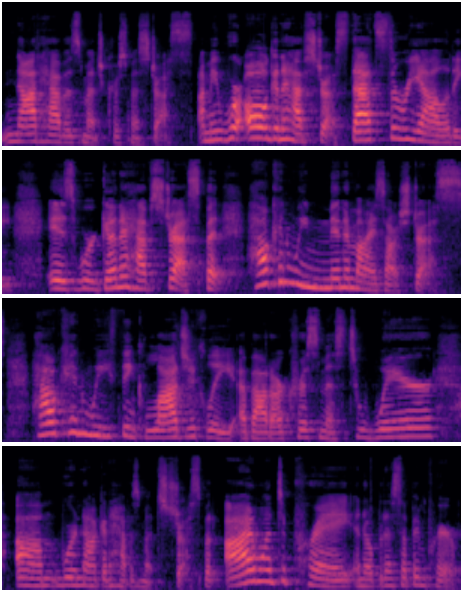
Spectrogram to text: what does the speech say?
not have as much Christmas stress. I mean, we're all to have stress. That's the reality is we're to have stress, but how can we minimize our stress? How can we think logically about our Christmas to where um, we're not to have as much stress? But I want to pray and open us up in prayer.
